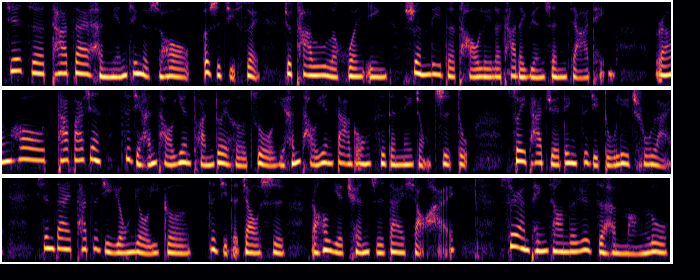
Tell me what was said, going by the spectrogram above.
接着，他在很年轻的时候，二十几岁就踏入了婚姻，顺利的逃离了他的原生家庭。然后，他发现自己很讨厌团队合作，也很讨厌大公司的那种制度，所以他决定自己独立出来。现在，他自己拥有一个自己的教室，然后也全职带小孩。虽然平常的日子很忙碌，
